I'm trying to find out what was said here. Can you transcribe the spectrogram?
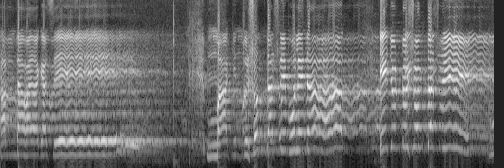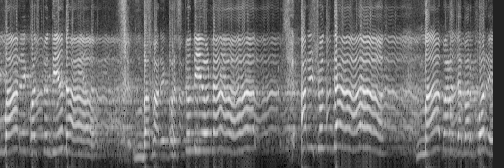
ঠান্ডা হয়ে গেছে। মা কিন্তু সন্তানরে ভুলে না এই জন্য সন্তানরে মারে কষ্ট দিও না, বাবারে কষ্ট দিও না। আরে সন্তান মা মারা যাবার পরে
